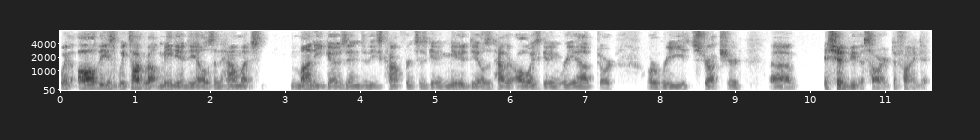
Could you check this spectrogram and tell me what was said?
with all these we talk about media deals and how much money goes into these conferences getting media deals and how they're always getting re-upped or or restructured. Um, it shouldn't be this hard to find it.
